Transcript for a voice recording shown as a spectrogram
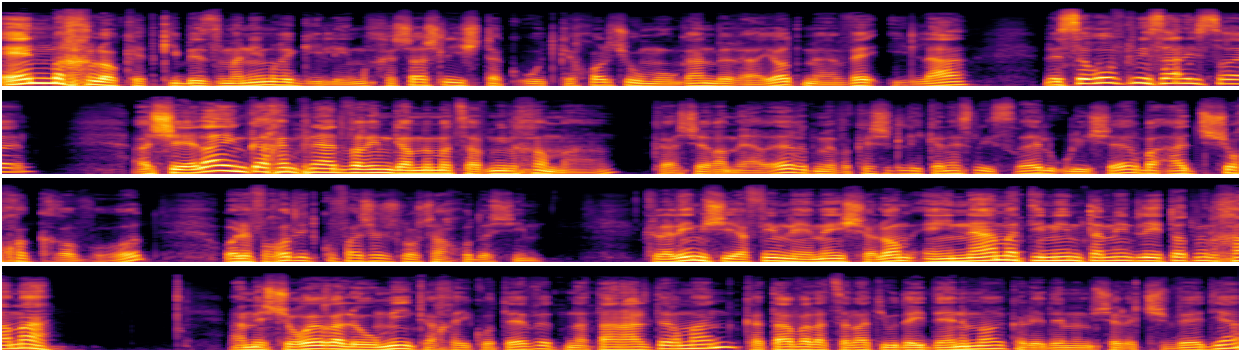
אין מחלוקת כי בזמנים רגילים חשש להשתקעות ככל שהוא מעוגן בראיות מהווה עילה לסירוב כניסה לישראל. השאלה אם כך הם פני הדברים גם במצב מלחמה, כאשר המערערת מבקשת להיכנס לישראל ולהישאר בה עד שוך הקרבות, או לפחות לתקופה של שלושה חודשים. כללים שיפים לימי שלום אינם מתאימים תמיד לעיתות מלחמה. המשורר הלאומי, ככה היא כותבת, נתן אלתרמן, כתב על הצלת יהודי דנמרק על ידי ממשלת שוודיה,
